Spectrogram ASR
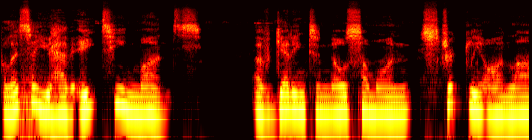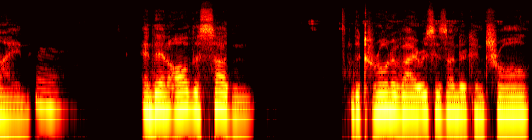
But let's say you have 18 months of getting to know someone strictly online and then all of a sudden the coronavirus is under control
